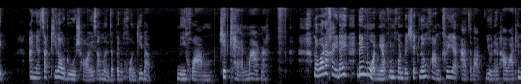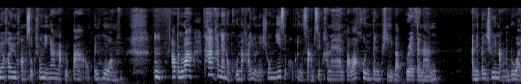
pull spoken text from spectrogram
30 อันนี้จากที่เราดูช้อยส์เหมือนจะเป็นคนที่แบบ มีความเครียดแค้นมากนะเราว่าถ้าใครได้ได้หมวดเนี้ยคุณควรไปเช็คเรื่องความเครียดอาจจะแบบอยู่ในภาวะที่ไม่ค่อยมีความสุขช่วงนี้งานหนักหรือเปล่าเป็นห่วง อืมเอาเป็นว่าถ้าคะแนนของคุณนะคะ อยู่ในช่วง 26-30 คะแนนแปลว่าคุณเป็นผีแบบ Revenant อันนี้เป็นชื่อหนังด้วย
